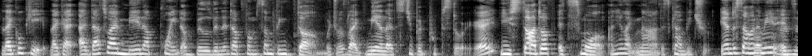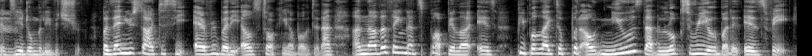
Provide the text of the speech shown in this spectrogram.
Like okay like I, I that's why i made a point of building it up from something dumb which was like me and that stupid poop story right? You start off it's small and you're like nah this can't be true. You understand what i mean? It's, it's mm-hmm. you don't believe it's true but then you start to see everybody else talking about it. And another thing that's popular is people like to put out news that looks real, but it is fake.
